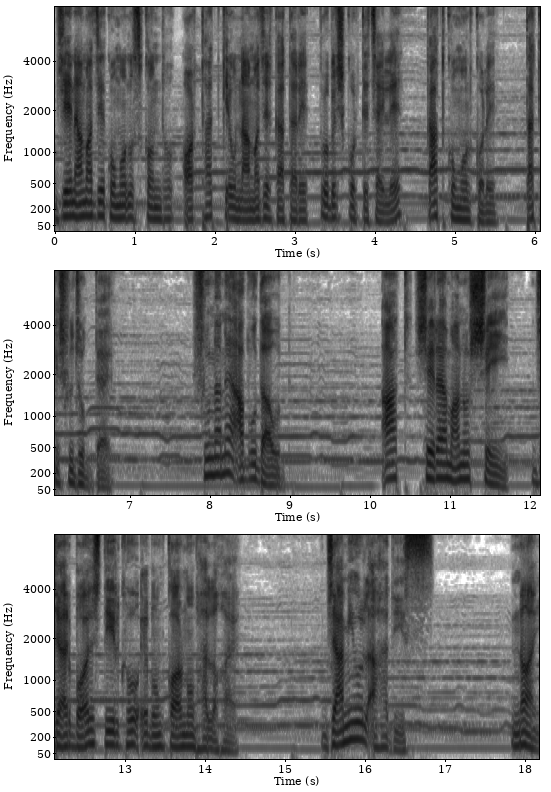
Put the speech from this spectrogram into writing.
যে নামাজে কোমল স্কন্ধ, অর্থাৎ কেউ নামাজের কাতারে প্রবেশ করতে চাইলে কাত কোমর করে, তাকে সুযোগ দেয়। সুনানে আবু দাউদ। আট, সেরা মানুষ সেই, যার বয়স দীর্ঘ এবং কর্ম ভালো হয়। জামিউল আহাদিস। নয়,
